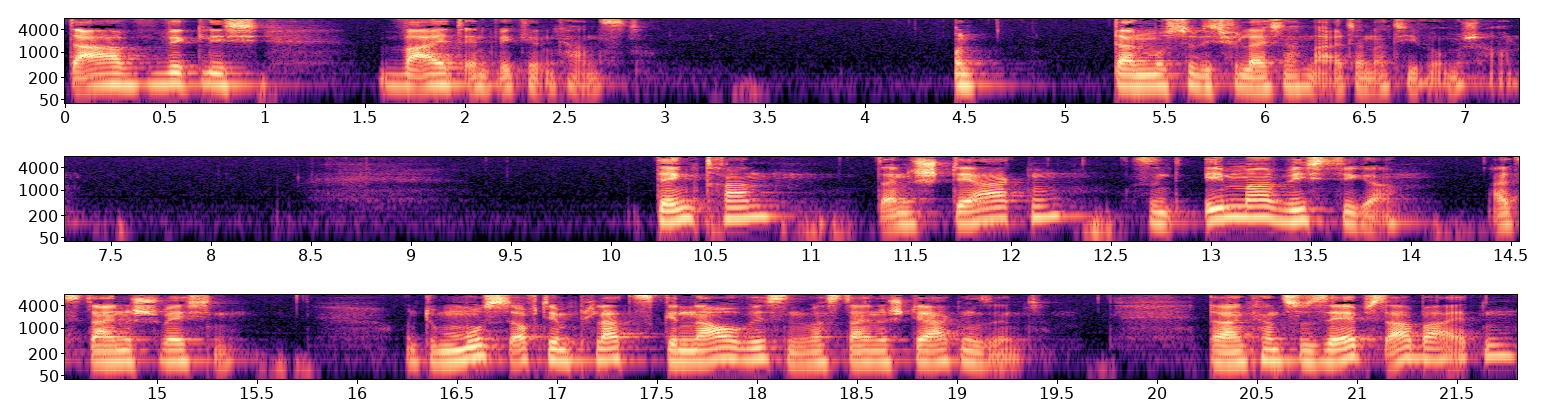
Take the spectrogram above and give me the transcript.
da wirklich weit entwickeln kannst. Und dann musst du dich vielleicht nach einer Alternative umschauen. denk dran, deine Stärken sind immer wichtiger als deine Schwächen. Und du musst auf dem Platz genau wissen, was deine Stärken sind. Daran kannst du selbst arbeiten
